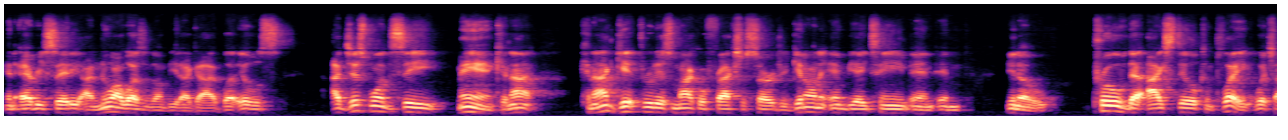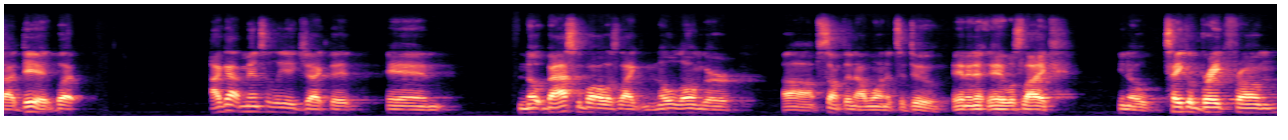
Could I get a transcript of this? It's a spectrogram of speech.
in every city. I knew I wasn't going to be that guy, but it was I just wanted to see, man, can I can I get through this microfracture surgery, get on the NBA team and and you know, prove that I still can play, which I did, but I got mentally ejected and no basketball was like no longer uh, something I wanted to do. And it, it was like you know, take a break from,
